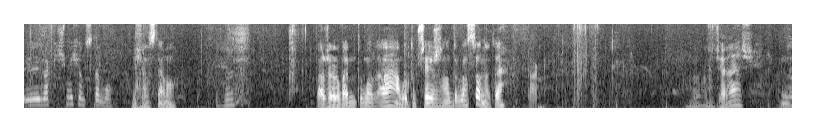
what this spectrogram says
Yy, jakiś miesiąc temu. Miesiąc temu? Mhm. Patrz, rowerem tu może... Aha, bo tu przejeżdżasz na drugą stronę, tak? Tak. No, widziałeś? No,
